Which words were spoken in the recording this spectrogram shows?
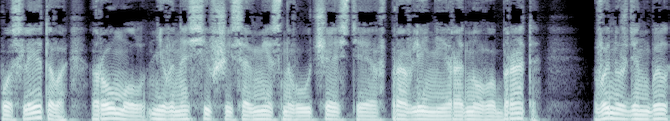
После этого Ромул, не выносивший совместного участия в правлении родного брата, вынужден был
